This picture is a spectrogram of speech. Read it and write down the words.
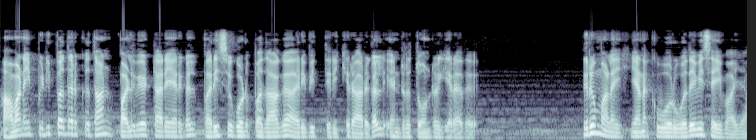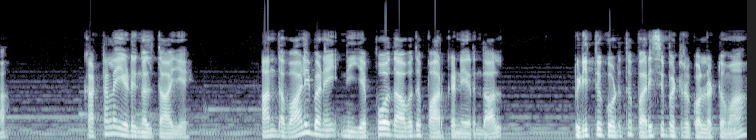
அவனை பிடிப்பதற்கு தான் பழுவேட்டரையர்கள் பரிசு கொடுப்பதாக அறிவித்திருக்கிறார்கள் என்று தோன்றுகிறது. திருமலை எனக்கு ஒரு உதவி செய்வாயா? கட்டளையிடுங்கள் தாயே. அந்த வாலிபனை நீ எப்போதாவது பார்க்க நேர்ந்தால் பிடித்து கொடுத்து பரிசு பெற்றுக் கொள்ளட்டுமா?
